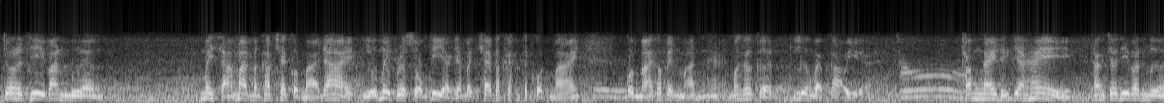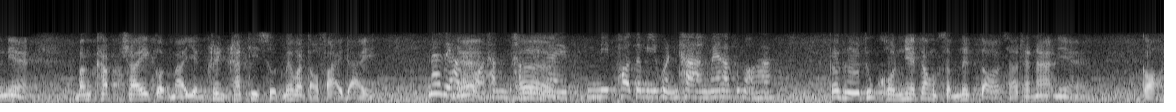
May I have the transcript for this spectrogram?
เจ้าหน้าที่บ้านเมืองไม่สามารถบังคับใช้กฎหมายได้ หรือไม่ประสงค์ที่อยากจะไปใช้บังคับแต่กฎหมายอืมกฎหมายก็เป็นหมันฮะมันก็เกิดเรื่องแบบเก่าอีกอะอ๋อทำไงถึงจะให้ทางเจ้าที่บ้านเมืองเนี่ยบังคับใช้กฎหมายอย่างเคร่งครัดที่สุดไม่ว่าต่อฝ่ายใด น่าจะคะคุณหมอนะทำเอทำอยังไงมีพอจะมีหนทางไหมคะคุณหมอคะ ก็คือทุกคนเนี่ยต้องสำนึกต่อสาธารณะเนี่ยก่อน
